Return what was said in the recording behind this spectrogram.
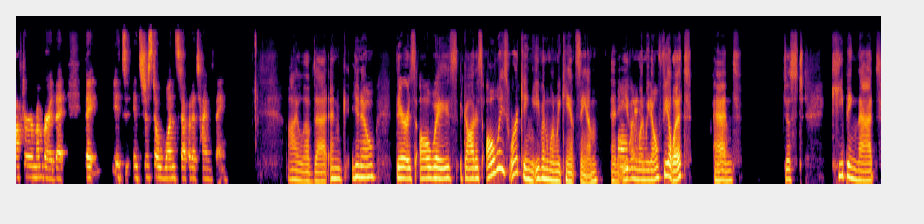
have to remember that that it's it's just a one step at a time thing. I love that. And you know, there is always God is always working even when we can't see him and always. even when we don't feel it. And just keeping that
